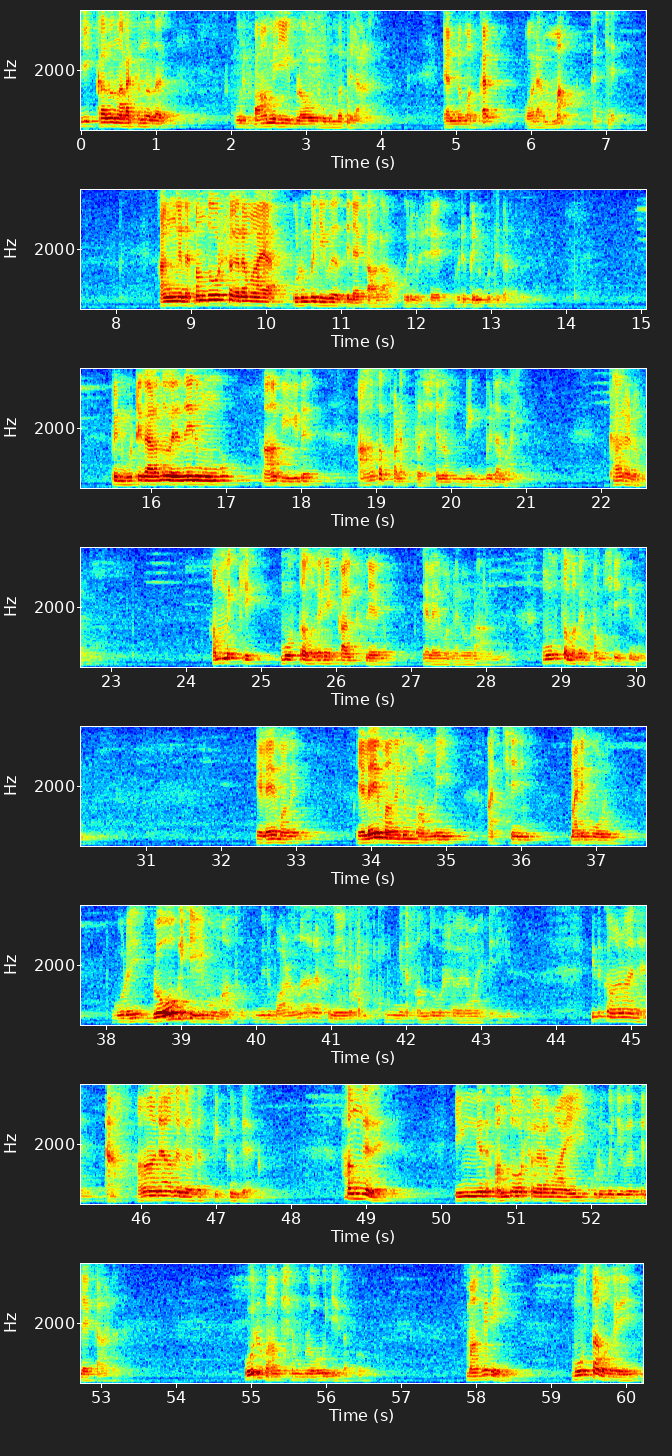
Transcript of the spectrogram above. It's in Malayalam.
ഈ കഥ നടക്കുന്നത് ഒരു ഫാമിലി ബ്ലോഗ് കുടുംബത്തിലാണ്. രണ്ട് മക്കൾ ഒരമ്മ അച്ഛൻ. അങ്ങനെ സന്തോഷകരമായ കുടുംബജീവിതത്തിലേക്കാകാം ഒരു പക്ഷേ ഒരു പെൺകുട്ടി കടന്നു വരുന്നു പെൺകുട്ടി കടന്നു വരുന്നതിന് മുമ്പും ആ വീട് ആകെപ്പാടെ പ്രശ്നം നിബിഡമായിരുന്നു. കാരണം അമ്മയ്ക്ക് മൂത്ത മകനേക്കാൾ സ്നേഹം ഇളയ മകനോടാണെന്ന് മൂത്ത മകൻ സംശയിക്കുന്നു. ഇളയ മകൻ ഇളയ മകനും അമ്മയും അച്ഛനും മരുമോളും കൂടെ ബ്ലോഗ് ചെയ്യുമ്പോൾ മാത്രം ഇവർ വളരെ സ്നേഹത്തിൽ ഇങ്ങനെ സന്തോഷകരമായിട്ടിരിക്കും. ഇത് കാണാൻ ആരാധകരുടെ തിക്കും തിരക്കും. അങ്ങനെ ഇങ്ങനെ സന്തോഷകരമായ ഈ കുടുംബജീവിതത്തിലേക്കാണ് ഒരു പ്രാവശ്യം ബ്ലോഗ് ചെയ്തപ്പോൾ മകനെയും മൂത്ത മകനെയും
